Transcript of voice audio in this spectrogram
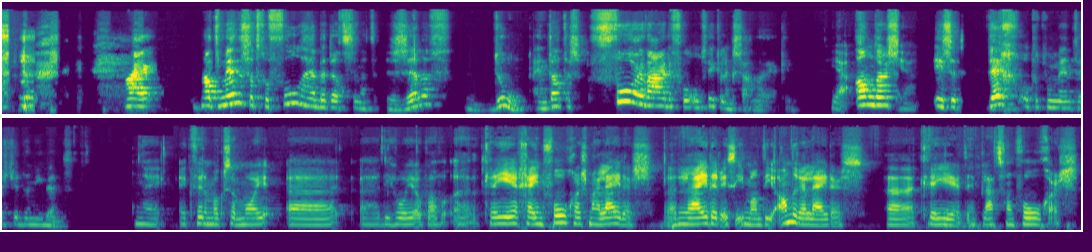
maar dat mensen het gevoel hebben dat ze het zelf doen. En dat is voorwaarde voor ontwikkelingssamenwerking. Ja. Anders is het weg op het moment dat je er niet bent. Nee, ik vind hem ook zo mooi. Uh, uh, die hoor je ook wel. Uh, creëer geen volgers, maar leiders. Een leider is iemand die andere leiders creëert in plaats van volgers.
